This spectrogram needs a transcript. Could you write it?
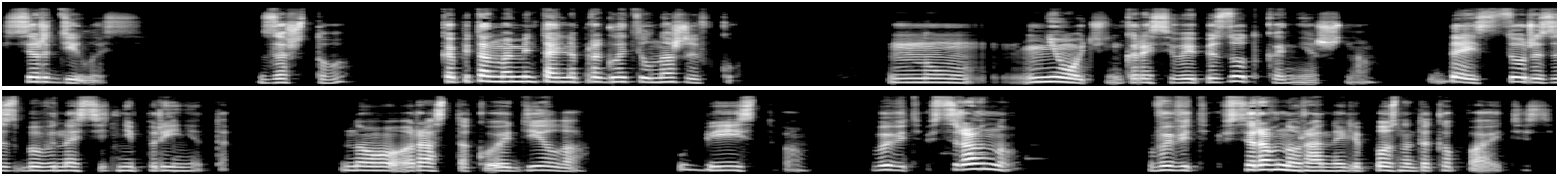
Сердилась. За что? Капитан моментально проглотил наживку. Ну, не очень красивый эпизод, конечно. Да и ссор из избы выносить не принято. Но раз такое дело, убийство, вы ведь все равно вы ведь все равно рано или поздно докопаетесь.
